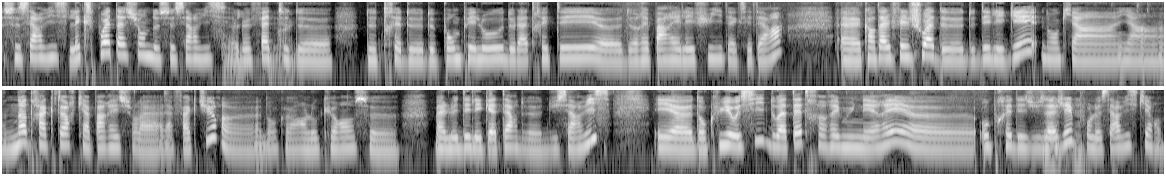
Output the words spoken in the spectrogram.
ce service, l'exploitation de ce service, le fait de de, de de pomper l'eau, de la traiter, euh, de réparer les fuites, etc. euh, quand elle fait le choix de, de déléguer, donc il y, a un- y a un autre acteur qui apparaît sur la, la facture, euh, donc euh, en l'occurrence euh, bah, le délégataire de- du service, et euh, donc lui aussi doit être rémunéré euh, auprès des usagers pour le service qu'il rend.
